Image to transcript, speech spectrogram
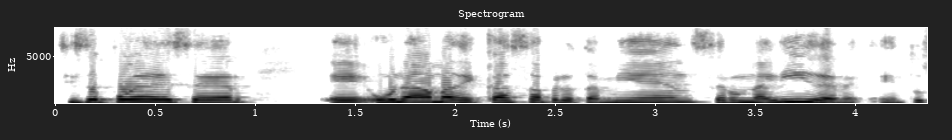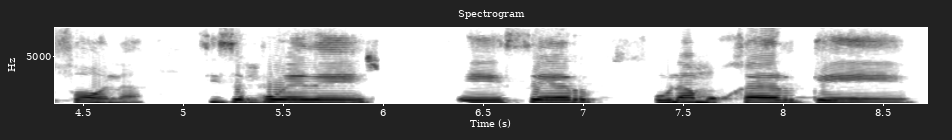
si se puede ser eh, una ama de casa, pero también ser una líder en tu zona, si se puede eh, ser una mujer que,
